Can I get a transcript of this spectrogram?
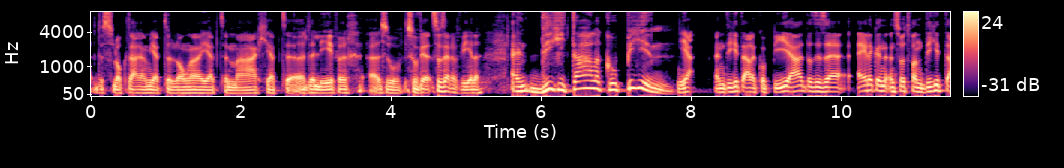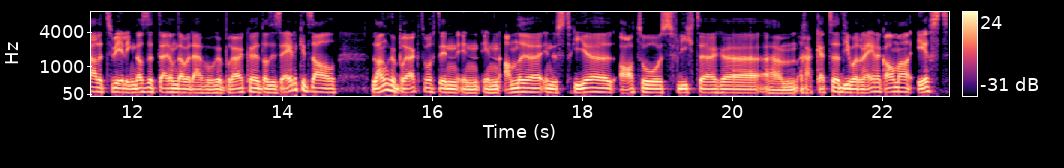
de slokdarm, je hebt de longen, je hebt de maag, je hebt uh, de lever. zo, zo, zijn er vele. En digitale kopieën? Ja, een digitale kopie, ja, dat is eigenlijk een, een soort van digitale tweeling. Dat is de term dat we daarvoor gebruiken. Dat is eigenlijk iets al lang gebruikt wordt in, in, in andere industrieën. Auto's, vliegtuigen, um, raketten, die worden eigenlijk allemaal eerst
